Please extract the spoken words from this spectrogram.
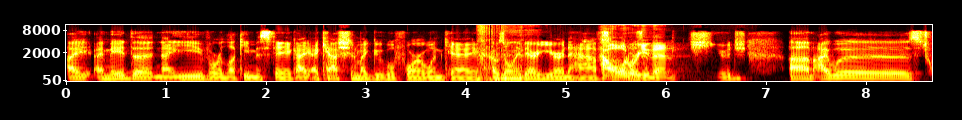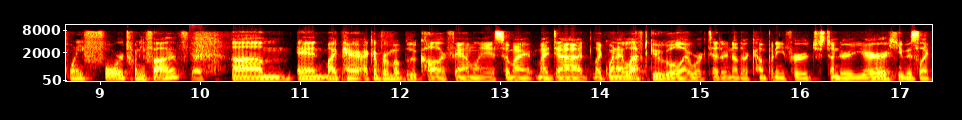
I I made the naive or lucky mistake. I, I cashed in my Google 401k. I was only there a year and a half. How so old were you then? Huge. Um, I was 24, 25. Okay. Um, and my parent, I come from a blue collar family. So my, my dad, like when I left Google, I worked at another company for just under a year. He was like,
